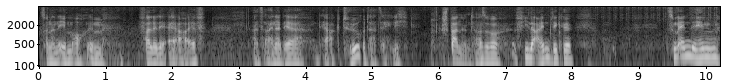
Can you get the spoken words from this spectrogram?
sondern eben auch im Falle der RAF als einer der, der Akteure tatsächlich. Spannend, also viele Einblicke. Zum Ende hin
